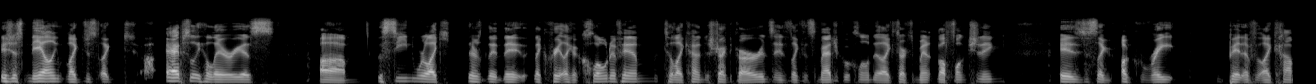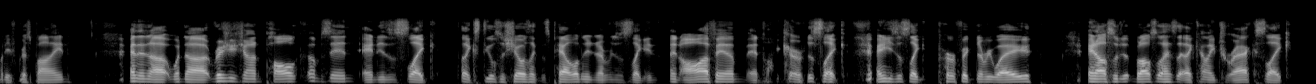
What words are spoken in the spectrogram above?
is just nailing like just like absolutely hilarious. Um, the scene where like there's they, they like create like a clone of him to like kind of distract the guards, and it's like this magical clone that like starts malfunctioning is just like a great bit of like comedy for Chris Pine. And then uh, when uh, Regé-Jean Paul comes in and is just like like steals the show as like this paladin, and everyone's just like in, in awe of him, and like are just like, and he's just like perfect in every way, and also but also has that like kind of like Drax like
